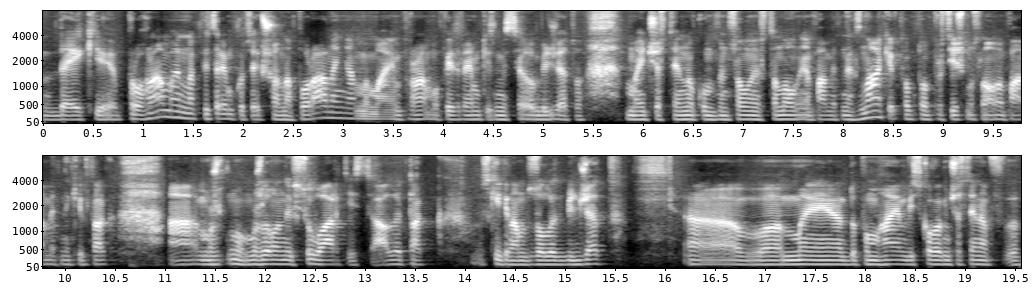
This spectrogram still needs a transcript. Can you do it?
деякі програми на підтримку. Це якщо на поранення, ми маємо програму підтримки з місцевого бюджету. Ми частину компенсовуємо встановлення пам'ятних знаків, тобто простішими словами пам'ятників. Так ну, можливо, не всю вартість, але так скільки нам дозволить бюджет. Е, Ми допомагаємо військовим частинам в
